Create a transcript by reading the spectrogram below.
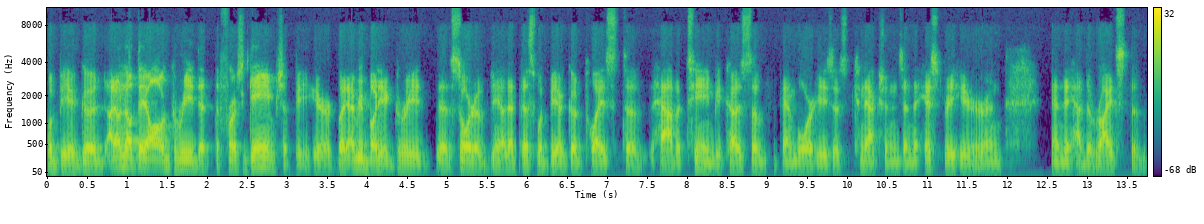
would be a good. I don't know if they all agreed that the first game should be here, but everybody agreed that sort of you know that this would be a good place to have a team because of Van Voorhis' connections and the history here, and and they had the rights to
